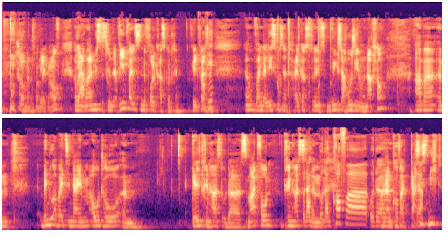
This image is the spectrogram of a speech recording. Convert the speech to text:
Schauen wir das mal gleich mal auf. Aber Ja. normal müsste es drin sein. Auf jeden Fall ist eine Vollkasko drin. Auf jeden Fall Okay. ist äh, Vandalismus in der Teilkasko drin. Ist, wie gesagt, muss ich nochmal nachschauen. Aber ähm, wenn du aber jetzt in deinem Auto ähm, Geld drin hast oder Smartphone drin hast, Oder, ein- ähm, oder ein Koffer oder, oder ein Koffer. Das Ja. ist nicht,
